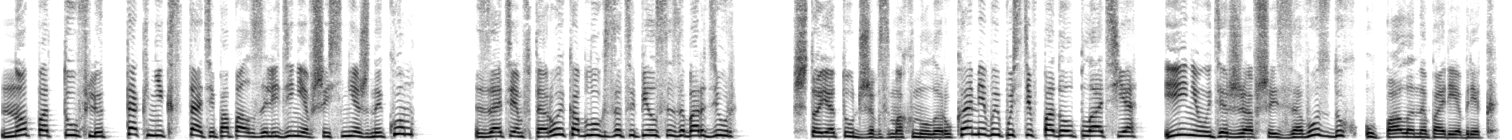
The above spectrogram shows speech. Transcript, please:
Но под туфлю так не кстати попал заледеневший снежный ком, затем второй каблук зацепился за бордюр, что я тут же взмахнула руками, выпустив подол платья, и, не удержавшись за воздух, упала на поребрик.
